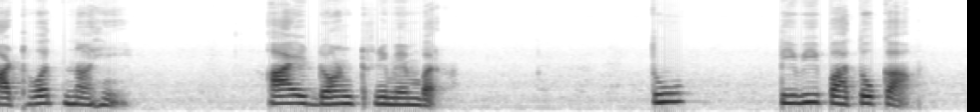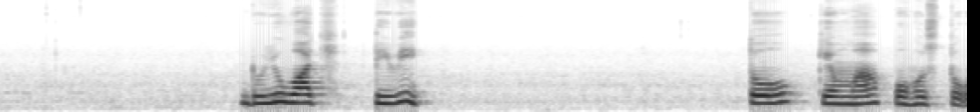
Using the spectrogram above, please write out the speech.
आठवत नाही. I don't remember. तू टी व्ही पाहतो का? डू यू वॉच टी व्ही तो केव्हा पोहोचतो?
